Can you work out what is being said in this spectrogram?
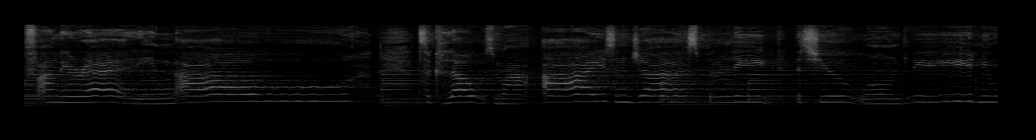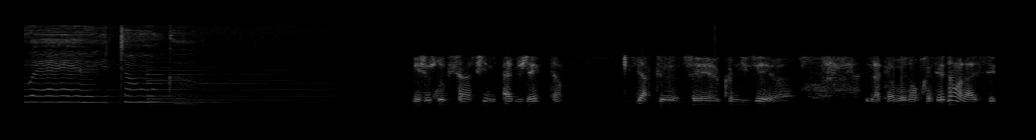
Finally ready now to close my eyes and just believe that you won't lead me where you don't go. Mais je trouve que c'est un film abject. C'est-à-dire que c'est, comme disait euh, l'intervenant précédent, là, c'est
